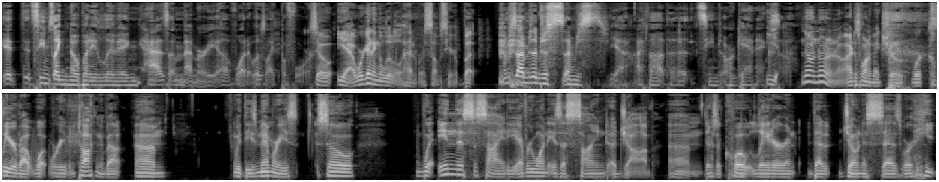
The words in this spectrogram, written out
it, it seems like nobody living has a memory of what it was like before. So yeah, we're getting a little ahead of ourselves here, but I'm just, I'm, I'm just, I'm just, yeah. I thought that it seemed organic. Yeah. so. no, no, no, no. I just want to make sure we're clear about what we're even talking about um, with these memories. So in this society, everyone is assigned a job. Um, there's a quote later and that Jonas says where he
